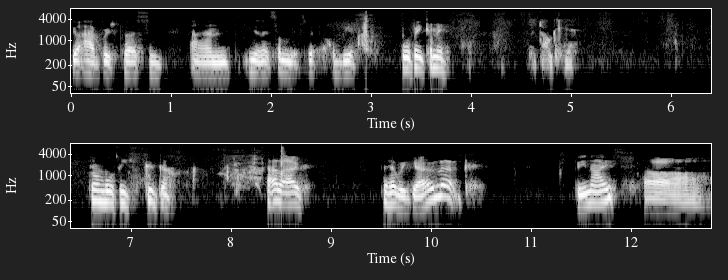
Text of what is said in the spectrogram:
your average person, and you know some of it's a bit obvious. Wolfie, come here. The dog here. Come on, Wolfie. Good girl. Hello. There we go. Look. Be nice. Ah,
